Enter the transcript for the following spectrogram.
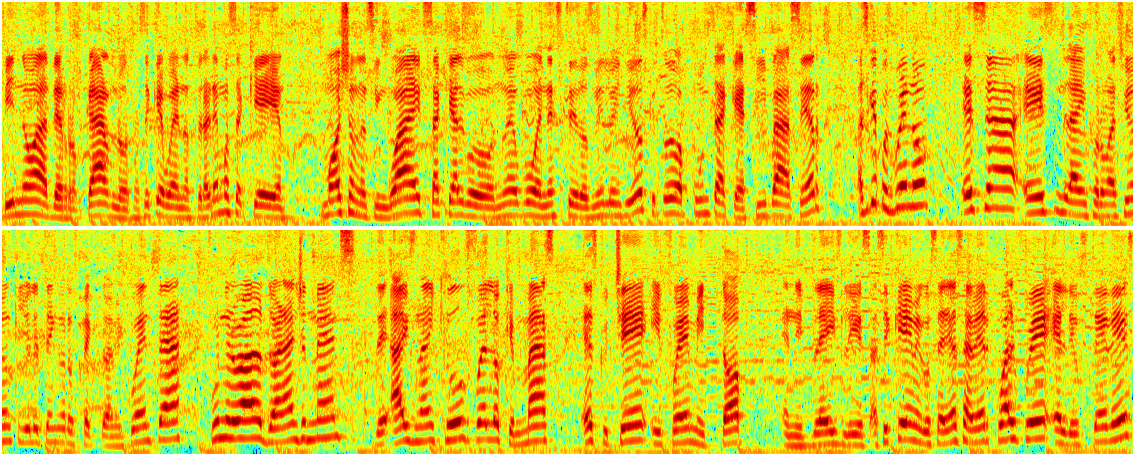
vino a derrocarlos. Así que bueno, esperaremos a que Motionless in White saque algo nuevo en este 2022. Que todo apunta a que así va a ser. Así que pues bueno, esa es la información que yo le tengo respecto a mi cuenta. Funeral The Arrangements de Ice Night Cool fue lo que más escuché y fue mi top en mi playlist. Así que me gustaría saber cuál fue el de ustedes.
